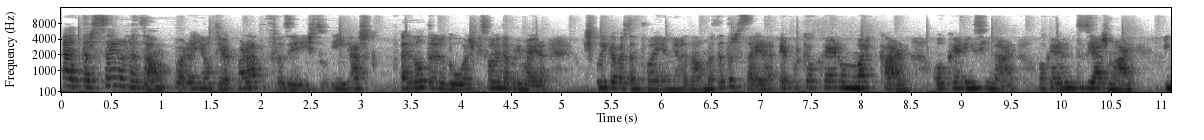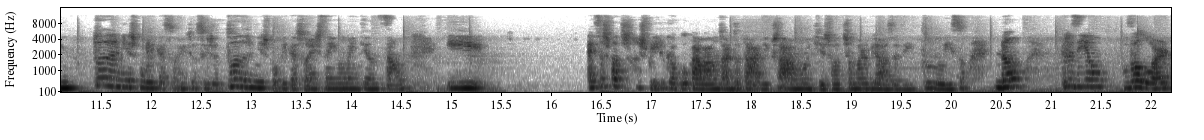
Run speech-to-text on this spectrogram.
A terceira razão para eu ter parado de fazer isto, e acho que as outras duas, principalmente a primeira, explica bastante bem a minha razão, mas a terceira é porque eu quero marcar, ou quero ensinar, ou quero entusiasmar em todas as minhas publicações, ou seja, todas as minhas publicações têm uma intenção e essas fotos de respiro que eu colocava há uns anos atrás e gostava muito e as fotos são maravilhosas e tudo isso, não traziam valor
